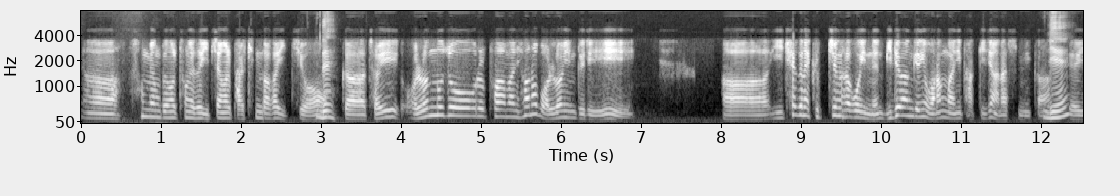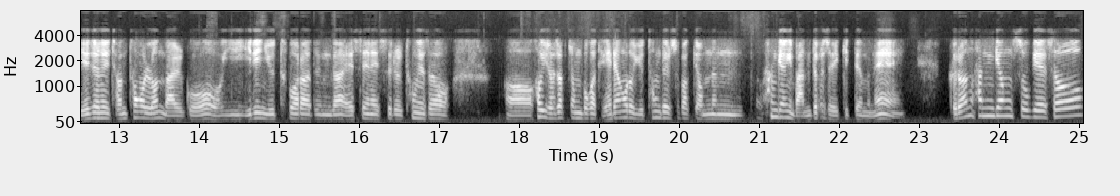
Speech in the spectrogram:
어, 성명 등을 통해서 입장을 밝힌 바가 있죠. 네. 그러니까 저희 언론 노조를 포함한 현업 언론인들이 어, 이 최근에 급증하고 있는 미디어 환경이 워낙 많이 바뀌지 않았습니까? 예. 그 예전에 전통 언론 말고 이 1인 유튜버라든가 SNS를 통해서 어, 허위 조작 정보가 대량으로 유통될 수밖에 없는 환경이 만들어져 있기 때문에 그런 환경 속에서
